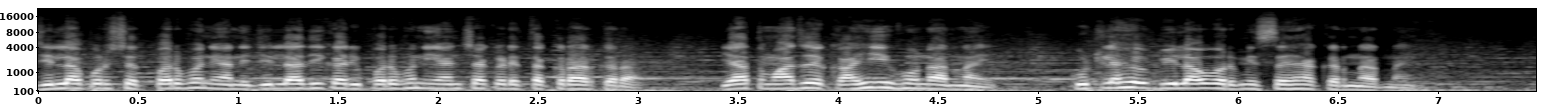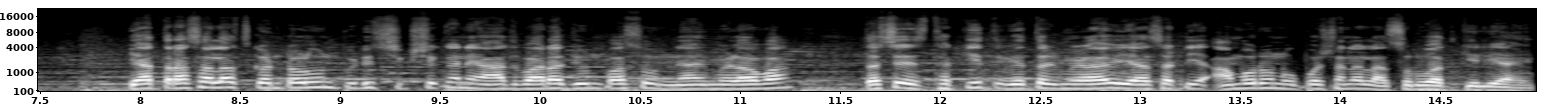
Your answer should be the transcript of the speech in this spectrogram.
जिल्हा परिषद परभणी आणि जिल्हाधिकारी परभणी यांच्याकडे तक्रार करा. यात माझं काहीही होणार नाही. कुठल्याही बिलावर मी सह्या करणार नाही. या त्रासालाच कंटाळून पीडित शिक्षकाने आज बारा जूनपासून न्याय मिळावा तसेच थकीत वेतन मिळावे यासाठी आमरण उपोषणाला सुरुवात केली आहे.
